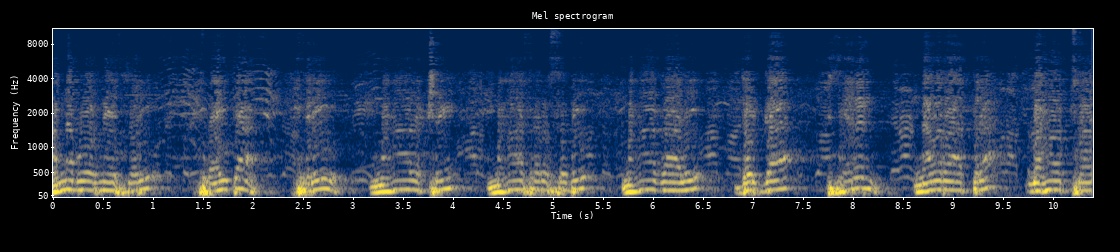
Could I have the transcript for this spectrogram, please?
అన్నపూర్ణేశ్వరి సహిత శ్రీ మహాలక్ష్మి మహాసరస్వతి మహాగాళి దుర్గా శరణ్ నవరాత్ర మహోత్సవ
